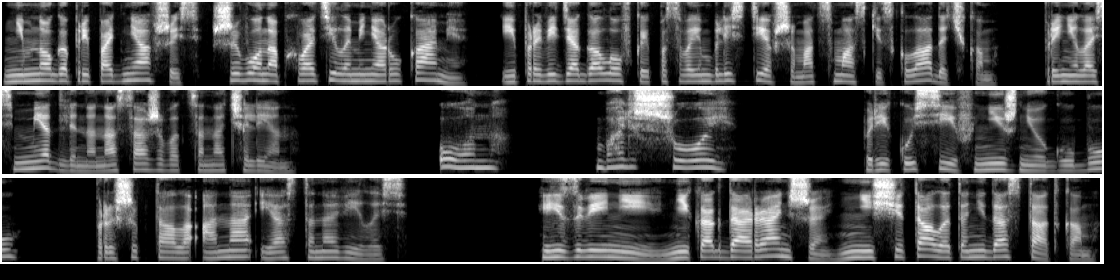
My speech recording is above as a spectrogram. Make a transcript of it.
Немного приподнявшись, Шивон обхватила меня руками и, проведя головкой по своим блестевшим от смазки складочкам, принялась медленно насаживаться на член. «Он большой», Прикусив нижнюю губу, прошептала она и остановилась. «Извини, никогда раньше не считал это недостатком».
